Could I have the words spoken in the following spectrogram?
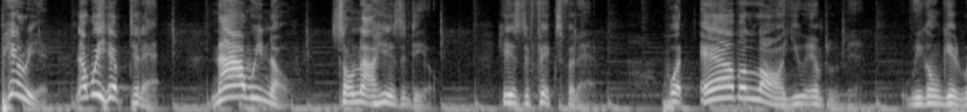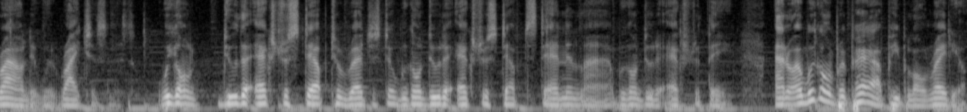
Period. Now we hip to that. Now we know. So now here's the deal. Here's the fix for that. Whatever law you implement, we're going to get round it with righteousness. We're going to do the extra step to register. We're going to do the extra step to stand in line. We're going to do the extra thing. And, and we're going to prepare our people on radio.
